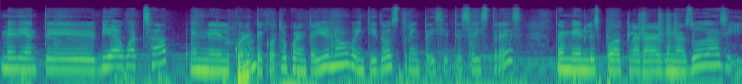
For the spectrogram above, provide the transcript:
mediante vía WhatsApp en el Ajá. 4441 22 37 63, también les puedo aclarar algunas dudas y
